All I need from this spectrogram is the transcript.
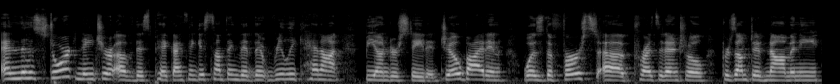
and the historic nature of this pick, I think, is something that, that really cannot be understated. Joe Biden was the first uh, presidential presumptive nominee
